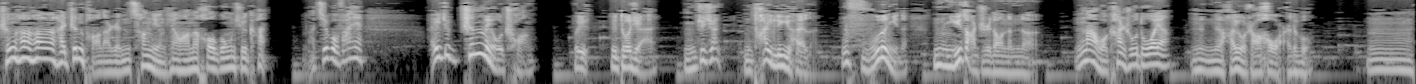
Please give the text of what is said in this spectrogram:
陈憨憨还真跑到人苍井天皇的后宫去看，啊，结果发现，哎，就真没有床。喂，这多姐，你这下你太厉害了，你服了你的，你咋知道的呢？那我看书多呀，那那还有啥好玩的不？嗯，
